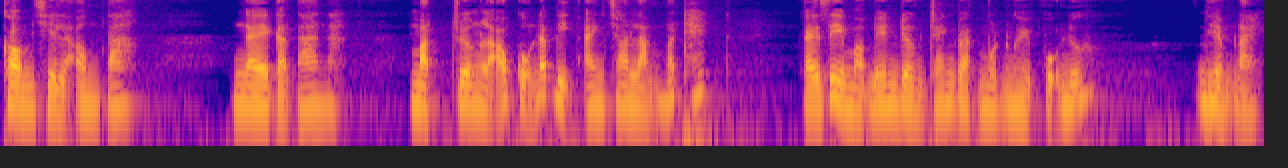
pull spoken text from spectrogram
Không chỉ là ông ta, ngay cả ta nè, mặt trương lão cũng đã bị anh cho làm mất hết. Cái gì mà bên đường tranh đoạt một người phụ nữ. Điểm này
